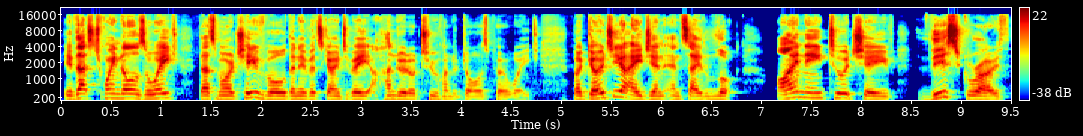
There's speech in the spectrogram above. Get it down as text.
If that's $20 a week, that's more achievable than if it's going to be 100 or $200 per week. But go to your agent and say, look, I need to achieve this growth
